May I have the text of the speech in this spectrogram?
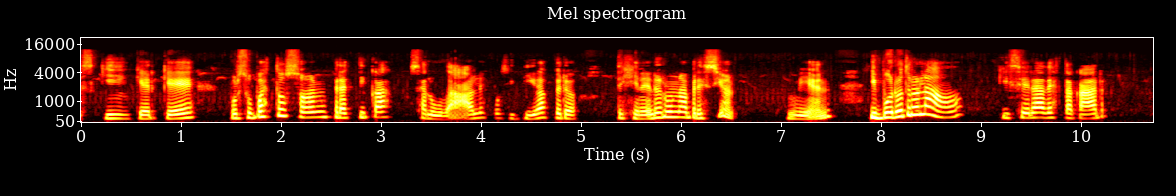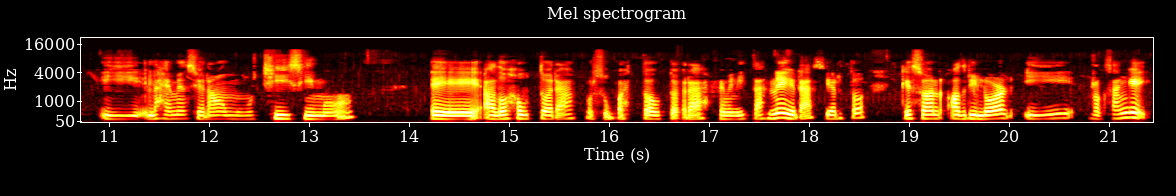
skincare, que por supuesto son prácticas saludables, positivas, pero te generan una presión. Bien. Y por otro lado, quisiera destacar, y las he mencionado muchísimo, eh, a dos autoras, por supuesto, autoras feministas negras, ¿cierto? Que son Audre Lorde y Roxane Gay.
